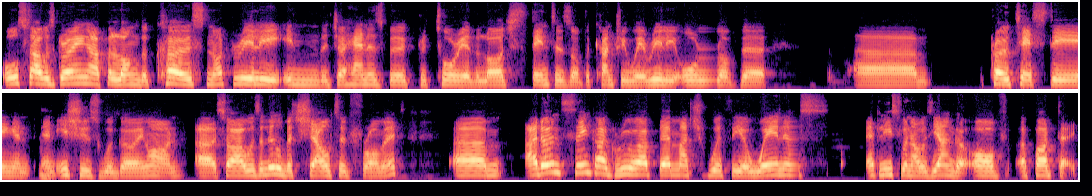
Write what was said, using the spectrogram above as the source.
also I was growing up along the coast, not really in the Johannesburg, Pretoria, the large centers of the country, where really all of the um, protesting and, and issues were going on. Uh, so I was a little bit sheltered from it. Um, I don't think I grew up that much with the awareness, at least when I was younger, of apartheid.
